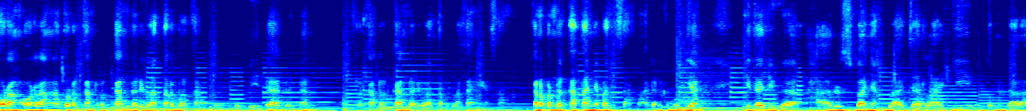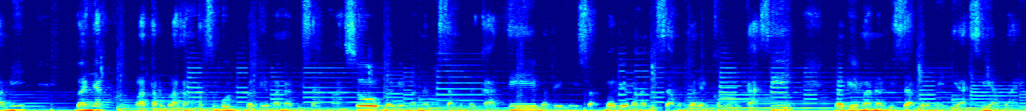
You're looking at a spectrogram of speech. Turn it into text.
orang-orang atau rekan-rekan dari latar belakang yang berbeda dengan rekan-rekan dari latar belakang yang sama. Karena pendekatannya pasti sama. Dan kemudian kita juga harus banyak belajar lagi untuk mendalami banyak latar belakang tersebut. Bagaimana bisa masuk bagaimana bisa mendekati bagaimana bisa bagaimana bisa menjalin komunikasi bagaimana bisa bermediasi yang baik.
